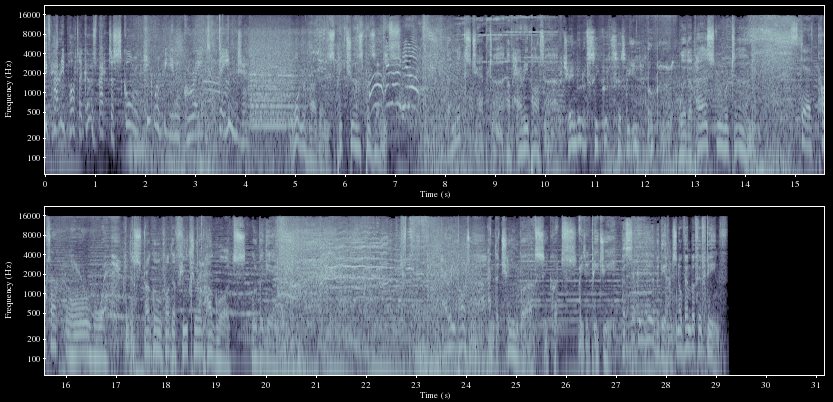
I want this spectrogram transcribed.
If Harry Potter goes back to school, he will be in great danger. Warner Brothers Pictures presents the next chapter of Harry Potter, The Chamber of Secrets has been opened. where the past will return Scared Potter? You wish. and the struggle for the future of Hogwarts will begin. Harry Potter and the Chamber of Secrets. Rated PG. The second year begins November 15th.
